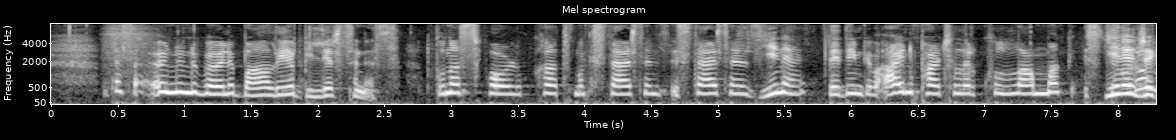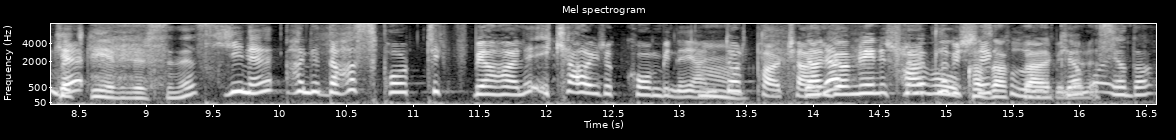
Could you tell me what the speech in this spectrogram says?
Mesela önünü böyle bağlayabilirsiniz. Buna sporluk katmak isterseniz isterseniz yine dediğim gibi aynı parçaları kullanmak istiyorum Yine ceket ve giyebilirsiniz. yine hani daha sportif bir hale iki ayrı kombine yani dört parçayla Yani gömleğin üstüne farklı bu bir şey kazak belki ama kullanabiliriz. ya da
